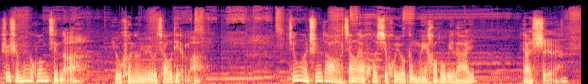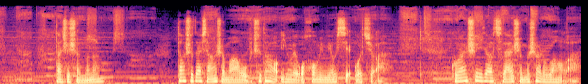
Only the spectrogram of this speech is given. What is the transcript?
是什么样的光景呢？有可能拥有焦点吗？尽管知道将来或许会有更美好的未来，但是，但是什么呢？当时在想什么我不知道，因为我后面没有写过去啊。果然睡觉起来什么事儿都忘了。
